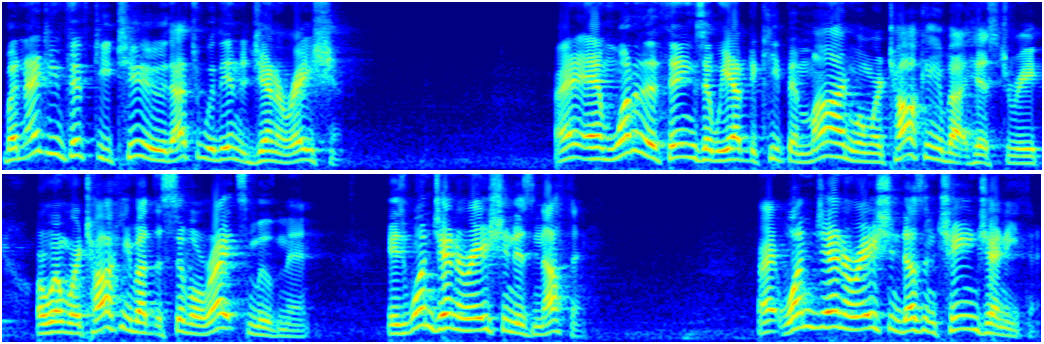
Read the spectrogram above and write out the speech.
But 1952, that's within a generation. Right? And one of the things that we have to keep in mind when we're talking about history or when we're talking about the civil rights movement is one generation is nothing. Right? One generation doesn't change anything.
